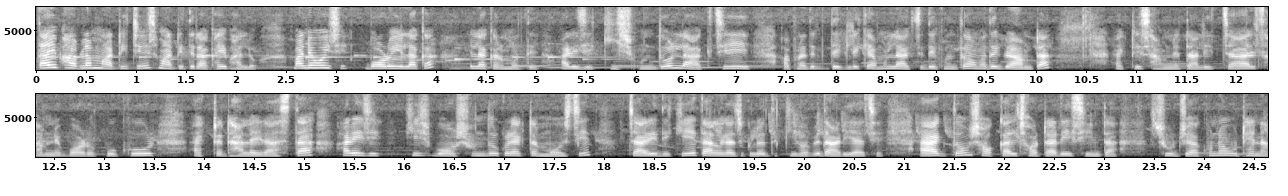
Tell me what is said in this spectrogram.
তাই ভাবলাম মাটির জিনিস মাটিতে রাখাই ভালো। মানে ওই যে বড় এলাকা, এলাকার মধ্যে। আর এই যে কি সুন্দর লাগছে! আপনাদের দেখলে কেমন লাগছে দেখুন তো আমাদের গ্রামটা। একটি সামনে টালির চাল, সামনে বড় পুকুর, একটা ঢালাই রাস্তা। আর এই যে কি বড় সুন্দর করে একটা মসজিদ। চারিদিকে তাল গাছগুলো কীভাবে দাঁড়িয়ে আছে। একদম সকাল ছটার এই সিনটা। সূর্য এখনও উঠে না।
